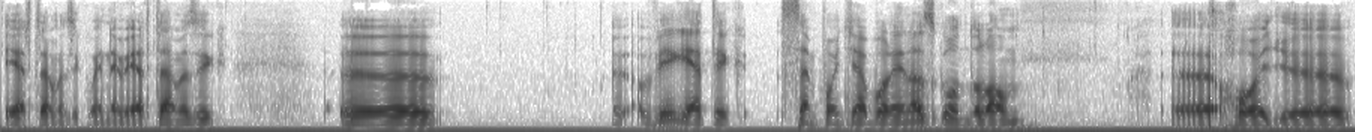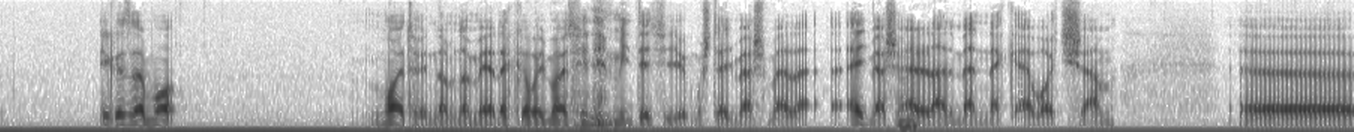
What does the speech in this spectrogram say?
értelmezik, vagy nem értelmezik. Ö, a végjáték szempontjából én azt gondolom, hogy igazából majd, hogy nem, nem érdekel, vagy majd, hogy nem mindegy, hogy ők most egymás, melle, egymás hmm. ellen mennek-e, vagy sem. Ö,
